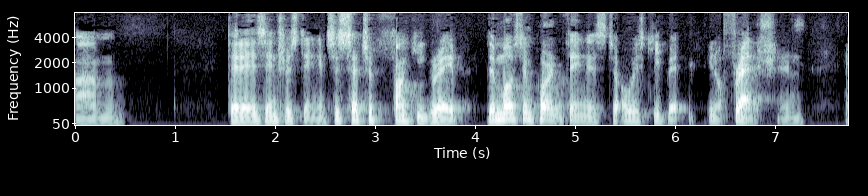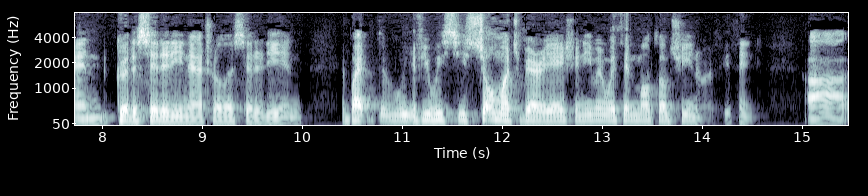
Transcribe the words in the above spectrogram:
um, that is interesting. It's just such a funky grape. The most important thing is to always keep it, you know, fresh and and good acidity, natural acidity, and but if you we see so much variation even within Montalcino, if you think uh,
